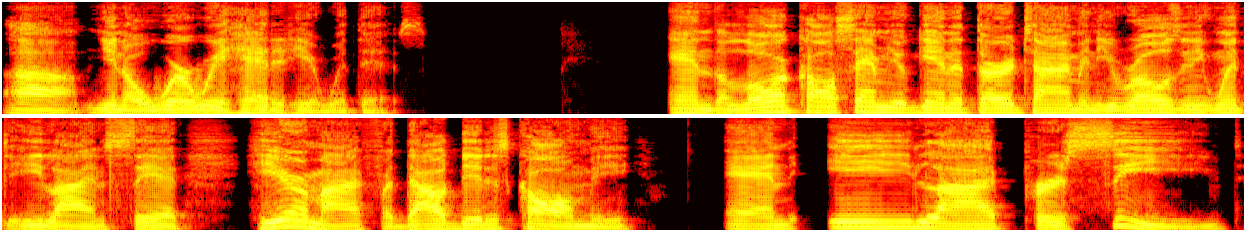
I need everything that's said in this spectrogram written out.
uh, you know, where we're headed here with this. And the Lord called Samuel again the third time, and he rose and he went to Eli and said, Here am I, for thou didst call me. And Eli perceived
